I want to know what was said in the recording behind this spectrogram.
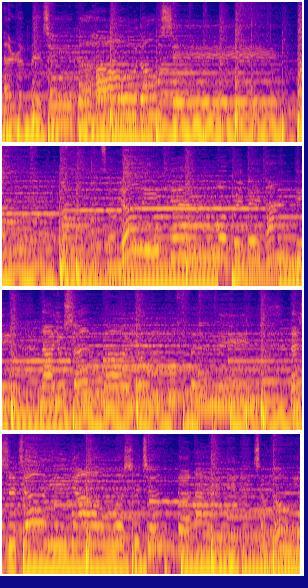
男人没几个好东西。总有一天我会背叛你，哪有什么永不分离？是这一秒，我是真的爱你，想拥有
